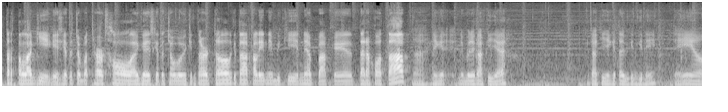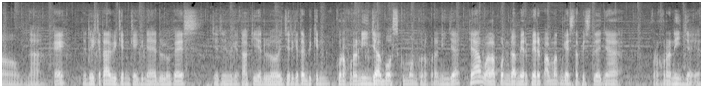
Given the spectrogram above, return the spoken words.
turtle lagi guys, kita coba turtle ya guys, kita coba bikin turtle. Kita kali ini bikinnya pakai terracotta. Nah ini ini kakinya kakinya kita bikin gini. Damn. Nah oke. Okay. jadi kita bikin kayak gini aja dulu guys. Jadi bikin kaki ya dulu. Jadi kita bikin kura-kura ninja bos. Come kura-kura ninja. Ya walaupun nggak mirip-mirip amat guys tapi setidaknya kura-kura ninja ya.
